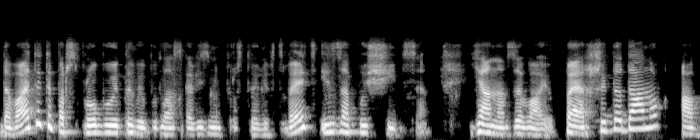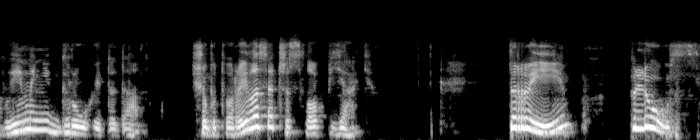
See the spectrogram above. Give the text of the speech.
Давайте тепер спробуєте ви, будь ласка, візьміть простий олівець і запишіть це. Я називаю перший доданок, а ви мені другий доданок. щоб утворилося число 5. 3 плюс.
